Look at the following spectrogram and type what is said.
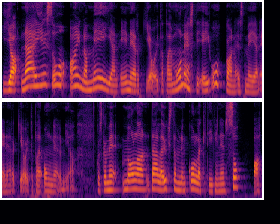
Ja nämä ei edes ole aina meidän energioita, tai monesti ei olekaan edes meidän energioita tai ongelmia, koska me, me ollaan täällä yksi tämmöinen kollektiivinen soppa, kroppa.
